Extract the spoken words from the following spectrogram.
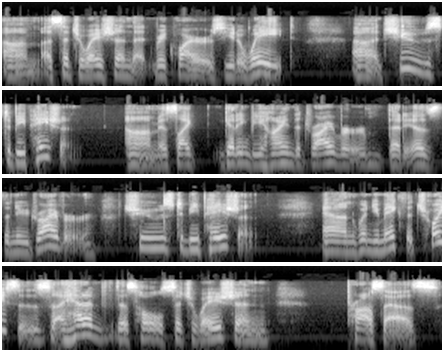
um, a situation that requires you to wait, uh, choose to be patient. Um, it's like getting behind the driver that is the new driver. Choose to be patient. And when you make the choices ahead of this whole situation process,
